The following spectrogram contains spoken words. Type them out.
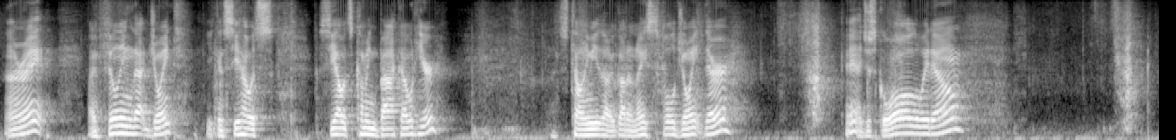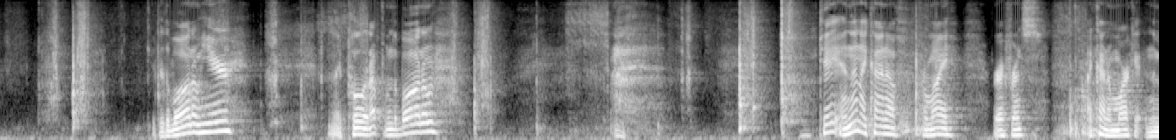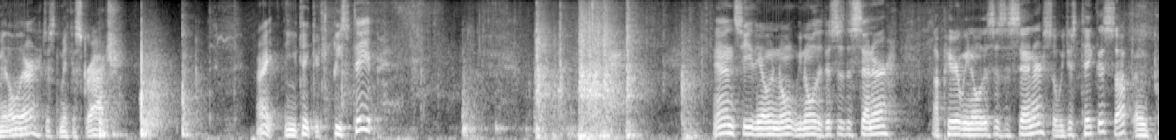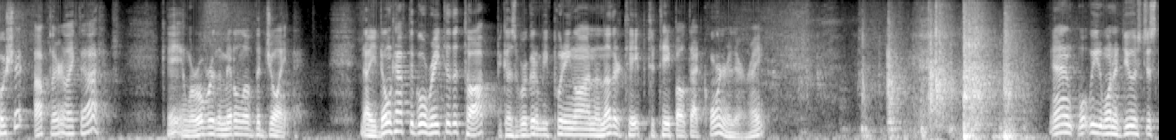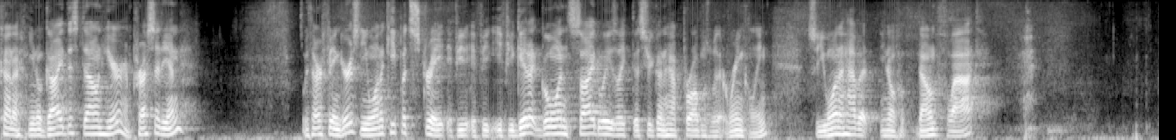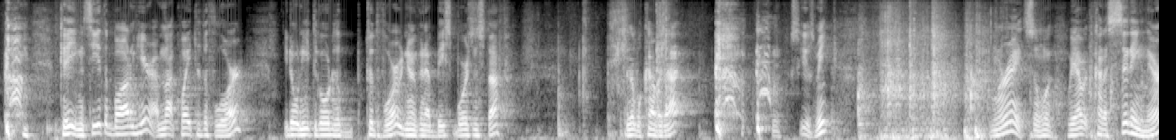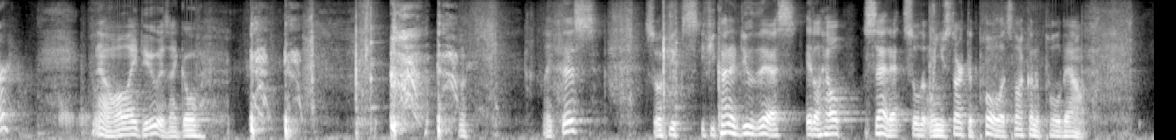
All right, I'm filling that joint. You can see how it's see how it's coming back out here. It's telling me that I've got a nice full joint there. Okay, I just go all the way down. Get to the bottom here. And I pull it up from the bottom. Okay, and then I kind of, for my reference, I kind of mark it in the middle there, just to make a scratch. All right, then you take your piece of tape. And see, you know, we know that this is the center. Up here, we know this is the center, so we just take this up and we push it up there like that. Okay, and we're over the middle of the joint. Now you don't have to go right to the top because we're going to be putting on another tape to tape out that corner there, right? And what we want to do is just kind of, you know, guide this down here and press it in with our fingers. And you want to keep it straight. If you, if you, if you get it going sideways like this, you're going to have problems with it wrinkling. So you want to have it, you know, down flat. okay, you can see at the bottom here, I'm not quite to the floor. You don't need to go to the, to the floor. We're not gonna have baseboards and stuff. So we'll cover that. Excuse me. All right, so we have it kind of sitting there. Now all I do is I go like this. So if you if you kind of do this, it'll help set it so that when you start to pull, it's not going to pull down.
